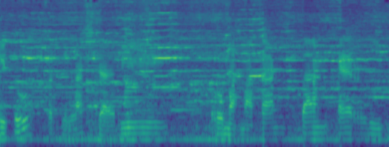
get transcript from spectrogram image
Itu sekilas dari rumah makan Bang Erwin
